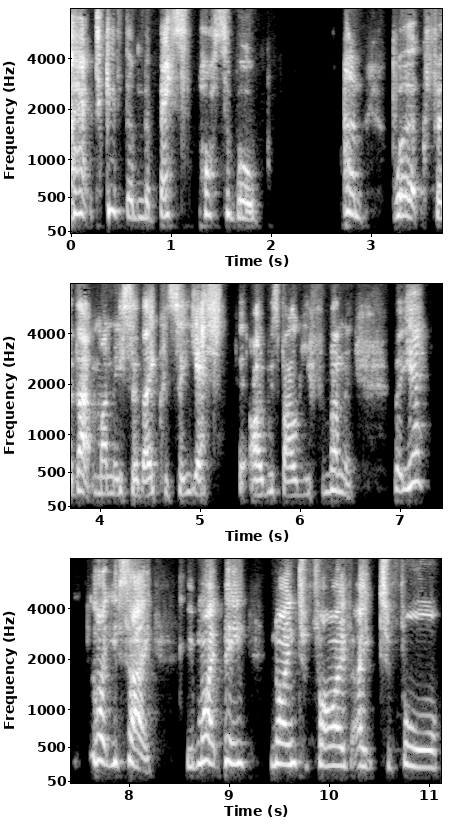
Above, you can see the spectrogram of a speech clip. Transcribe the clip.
I had to give them the best possible um, work for that money so they could say, yes, I was value for money. But yeah, like you say, it might be nine to five, eight to four.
